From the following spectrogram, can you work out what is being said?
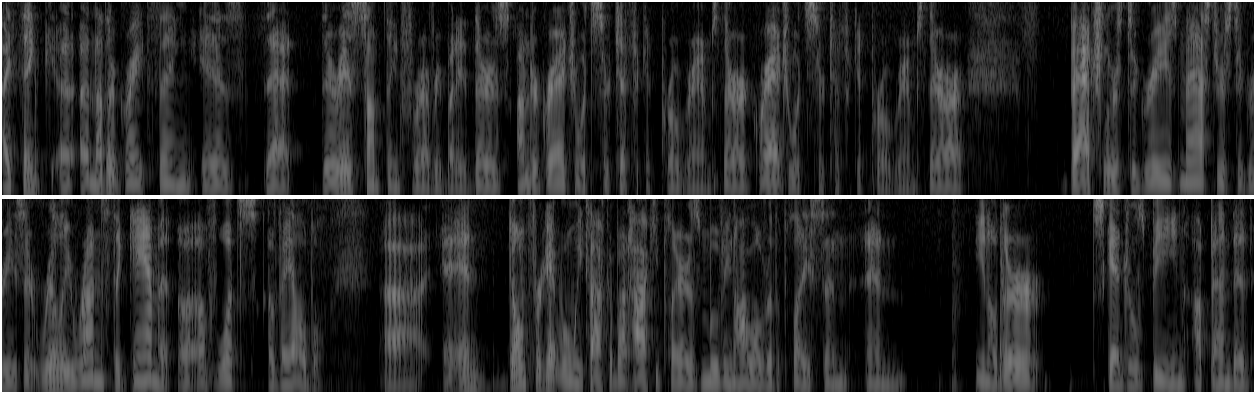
i think a, another great thing is that there is something for everybody. There's undergraduate certificate programs, there are graduate certificate programs, there are bachelor's degrees, master's degrees. It really runs the gamut of what's available. Uh, and don't forget when we talk about hockey players moving all over the place and and you know their schedules being upended,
